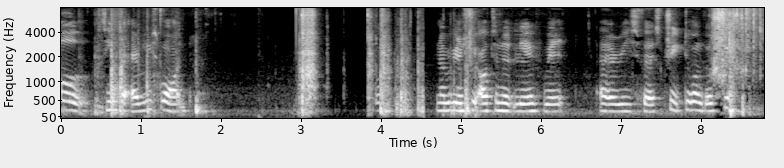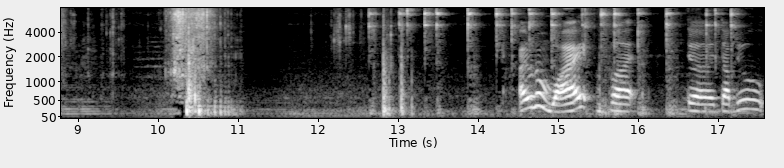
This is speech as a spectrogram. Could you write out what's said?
Oh, seems Aries won. Oh. Now we're to shoot alternately with Aries first. Three, two, one, go shoot. I don't know why, but the W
